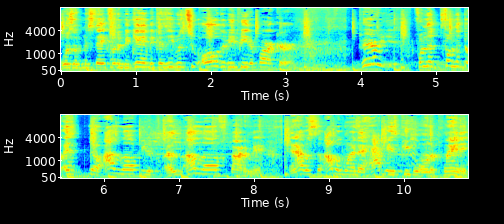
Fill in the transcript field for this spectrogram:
was a mistake from the beginning because he was too old to be Peter Parker. Period. From the from the as, yo, I love Peter. I, I love Spider Man, and I was so, I was one of the happiest people on the planet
